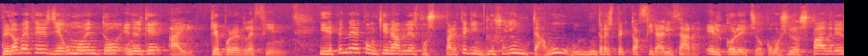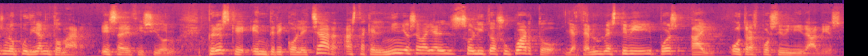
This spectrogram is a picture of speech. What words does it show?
pero a veces llega un momento en el que hay que ponerle fin. Y depende de con quién hables, pues parece que incluso hay un tabú respecto a finalizar el colecho, como si los padres no pudieran tomar esa decisión. Pero es que entre colechar hasta que el niño se vaya él solito a su cuarto y hacerle un STV, pues hay otras posibilidades.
